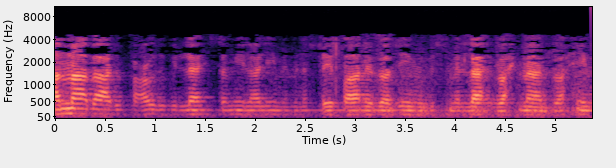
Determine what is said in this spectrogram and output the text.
أما بعد، فأعوذ بالله السميع العليم من الشيطان الرجيم. بسم الله الرحمن الرحيم.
